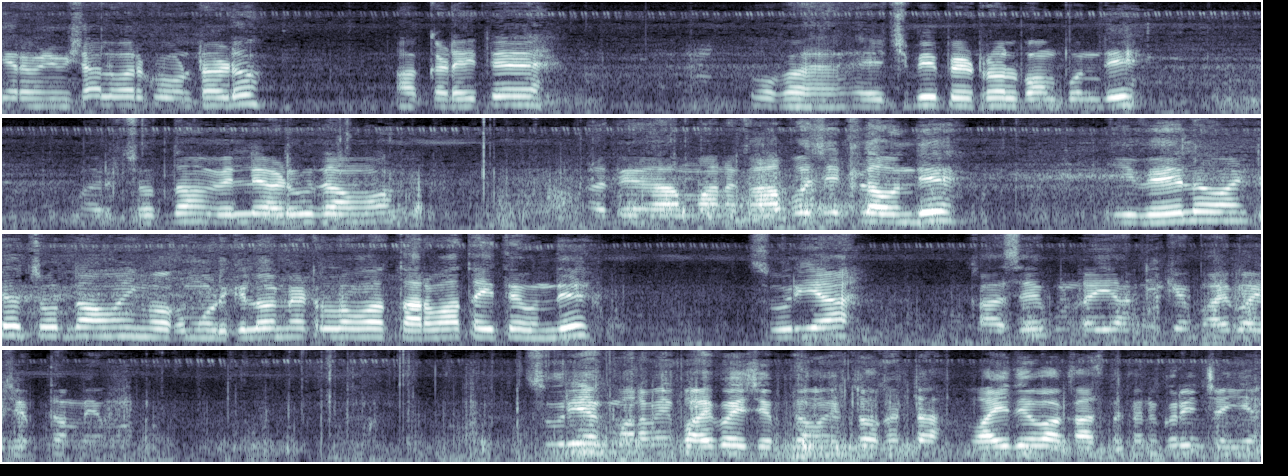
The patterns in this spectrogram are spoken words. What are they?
ఇరవై నిమిషాల వరకు ఉంటాడు. అక్కడైతే ఒక హెచ్పి పెట్రోల్ పంప్ ఉంది. మరి చూద్దాం వెళ్ళి అడుగుదాము. అది మనకు ఆపోజిట్లో ఉంది. ఈ వేలు అంటే చూద్దాము ఇంకొక మూడు కిలోమీటర్ల తర్వాత అయితే ఉంది. సూర్య కాసేపు ఉండయి అందుకే బాయ్ బాయ్ చెప్తాం మేము. సూర్యకు మనమే బాయ్ బాయ్ చెప్తాం ఎంతో గంట. వాయుదేవా కాస్త కనుకరించయ్యా.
